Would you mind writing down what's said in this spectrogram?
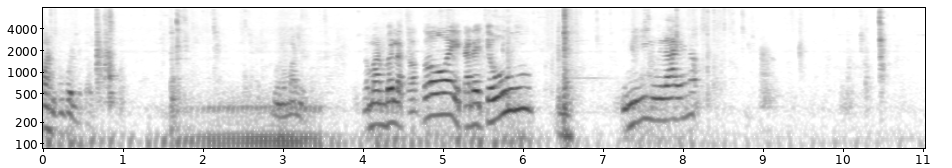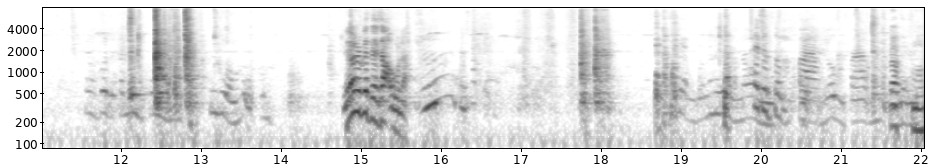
มันกูเบิดเลยครับดูน้ำมันน้ำมันเบิดและก็ก้อยกระไดจุ้งมียิงเวลาเนาะเพื่อนคนก็นั่งคุณห่วงหูคุณเดี๋ยวมันไปแต่เช้าน่ะอืมให้จะต้มปลาล่มปลาก็มึง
